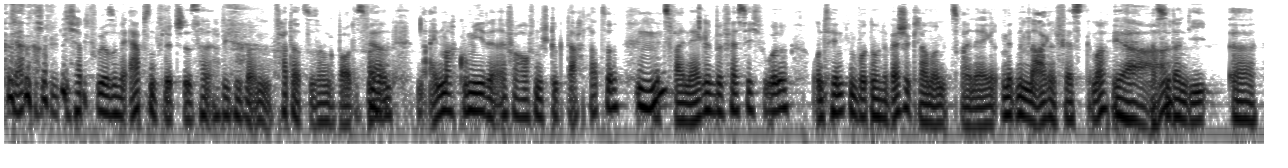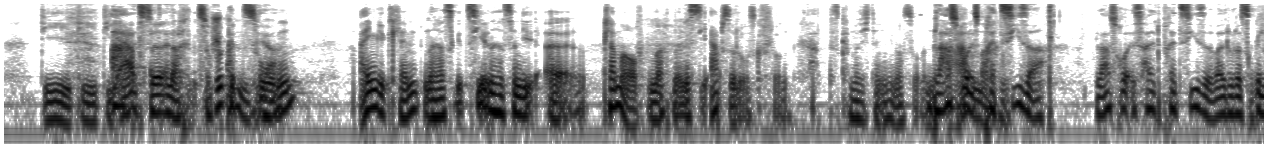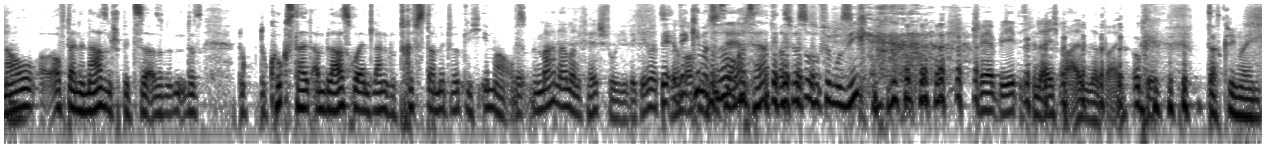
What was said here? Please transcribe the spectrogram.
Ja, ich, ich, hatte früher so eine Erbsenflitsche, das habe ich mit meinem Vater zusammengebaut. Das war ja. dann ein Einmachgummi, der einfach auf ein Stück Dachlatte mhm. mit zwei Nägeln befestigt wurde und hinten wurde noch eine Wäscheklammer mit zwei Nägeln, mit einem Nagel festgemacht. Ja. Hast du dann die äh, die die die ah, Erbse nach zurückgezogen. Ja eingeklemmt und dann hast du gezielt und hast dann die äh, Klammer aufgemacht und dann ist die Erbse losgeflogen. Das kann man sich dann irgendwie noch so Blasrohr ist präziser. Blasrohr ist halt präzise, weil du das okay. genau auf deine Nasenspitze, also das, du, du guckst halt am Blasrohr entlang, du triffst damit wirklich immer aufs. Wir, wir machen einmal eine Feldstudie, wir gehen mal zusammen wir, wir gehen mal zusammen Konzert. Konzert. Was hörst du so für Musik? Querbeet, ich bin eigentlich bei allem dabei. Okay, das kriegen wir hin.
